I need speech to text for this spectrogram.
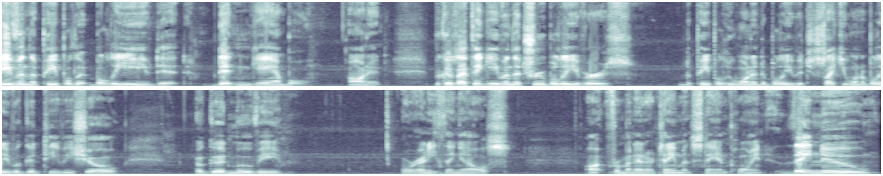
Even the people that believed it didn't gamble on it because I think even the true believers, the people who wanted to believe it, just like you want to believe a good TV show, a good movie, or anything else uh, from an entertainment standpoint, they knew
